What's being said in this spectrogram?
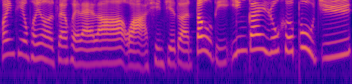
欢迎听众朋友再回来啦！哇，现阶段到底应该如何布局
